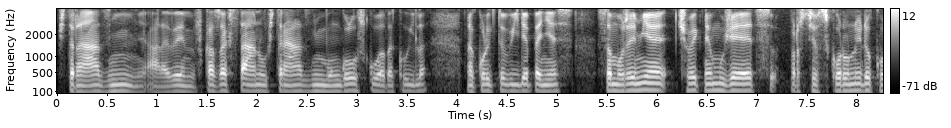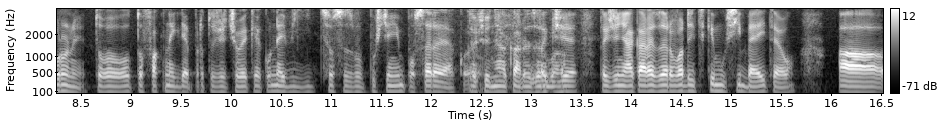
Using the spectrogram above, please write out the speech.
14 dní, já nevím, v Kazachstánu 14 dní, v Mongolsku a takovýhle, na kolik to vyjde peněz. Samozřejmě člověk nemůže jet prostě z koruny do koruny, to, to fakt nejde, protože člověk jako neví, co se s opuštěním posere. Jako, takže jo. nějaká rezerva. Takže, takže nějaká rezerva vždycky musí být, jo. A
